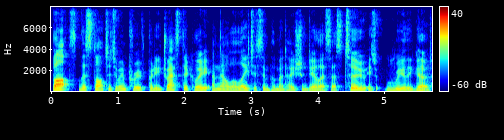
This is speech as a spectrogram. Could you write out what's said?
But this started to improve pretty drastically, and now the latest implementation, DLSS 2, is really good.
